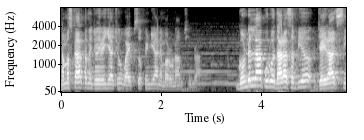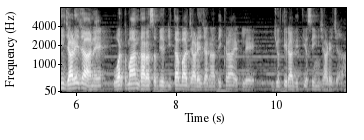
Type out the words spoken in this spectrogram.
નમસ્કાર, તમે જોઈ રહ્યા છો વાઇબ્સ ઓફ ઇન્ડિયા અને મારું નામ છે ગોંડલના પૂર્વ ધારાસભ્ય જયરાજસિંહ જાડેજા અને વર્તમાન ધારાસભ્ય ગીતાબા જાડેજાના દીકરા એટલે જ્યોતિરાદિત્યસિંહ જાડેજા,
